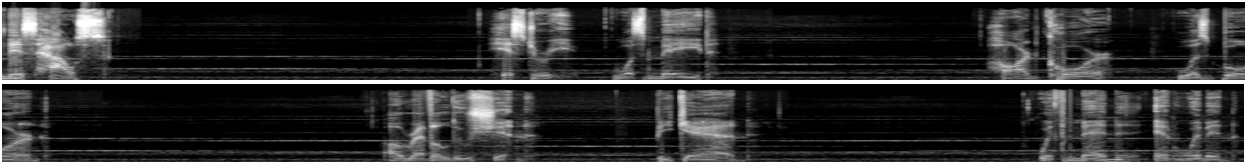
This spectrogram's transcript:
this house. History was made. Hardcore was born. A revolution began with men and women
